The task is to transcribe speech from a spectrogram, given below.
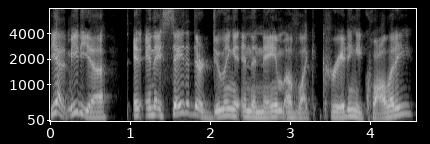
Yeah, media. And, and they say that they're doing it in the name of like creating equality.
